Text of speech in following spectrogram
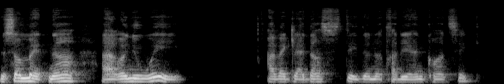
Nous sommes maintenant à renouer avec la densité de notre ADN quantique,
